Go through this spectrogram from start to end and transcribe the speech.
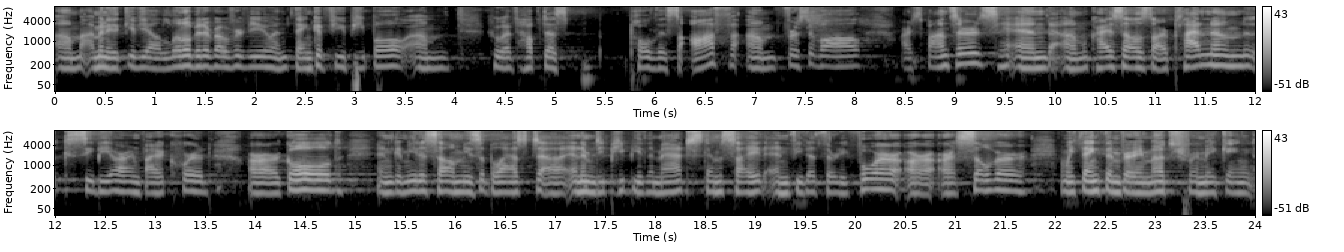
Um, I'm going to give you a little bit of overview and thank a few people who have helped us pull this off. first of all, our sponsors, and um, CryoCell are platinum, CBR and Viacord are our gold, and Gamida Cell, Mesoblast, uh, NMDPB, the match, StemCyte, and Vita 34 are our silver, and we thank them very much for making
